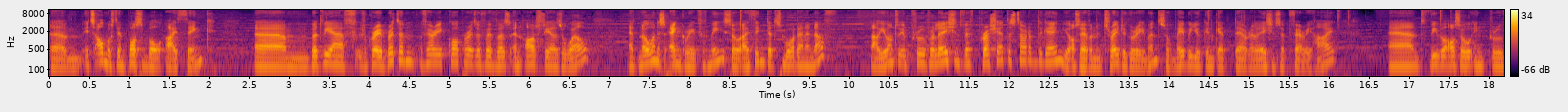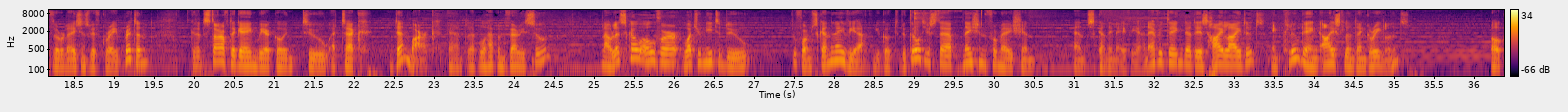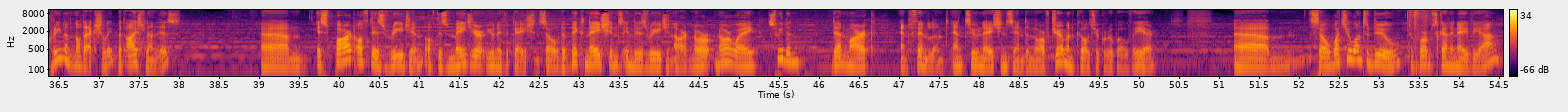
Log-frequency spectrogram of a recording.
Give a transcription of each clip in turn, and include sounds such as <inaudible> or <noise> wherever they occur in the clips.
um, it's almost impossible, I think. Um, but we have Great Britain very cooperative with us and Austria as well. And no one is angry with me, so I think that's more than enough. Now, you want to improve relations with Prussia at the start of the game. You also have a new trade agreement, so maybe you can get their relations up very high. And we will also improve the relations with Great Britain. Because at the start of the game we are going to attack Denmark, and that will happen very soon. Now let's go over what you need to do to form Scandinavia. You go to the culture tab, Nation Formation, and Scandinavia. And everything that is highlighted, including Iceland and Greenland, well, Greenland not actually, but Iceland is, um, is part of this region, of this major unification. So the big nations in this region are Nor Norway, Sweden, Denmark, and Finland, and two nations in the North German culture group over here. Um, so what you want to do to form Scandinavia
